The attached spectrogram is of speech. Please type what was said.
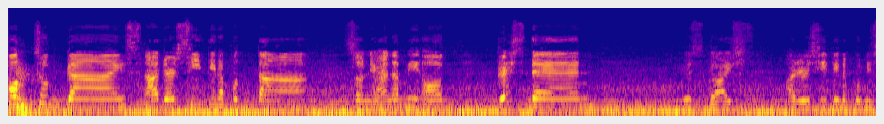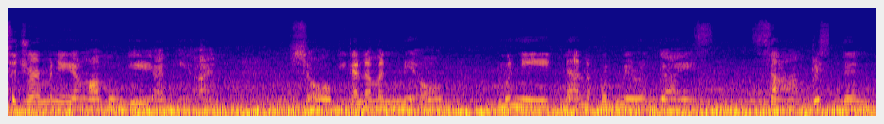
Puntug guys, other city na punta. So ni Anami og Dresden. Yes guys, other city na po ni sa Germany ang among gianhian. So gikan naman mi og Munich na ano po meron guys sa Dresden.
